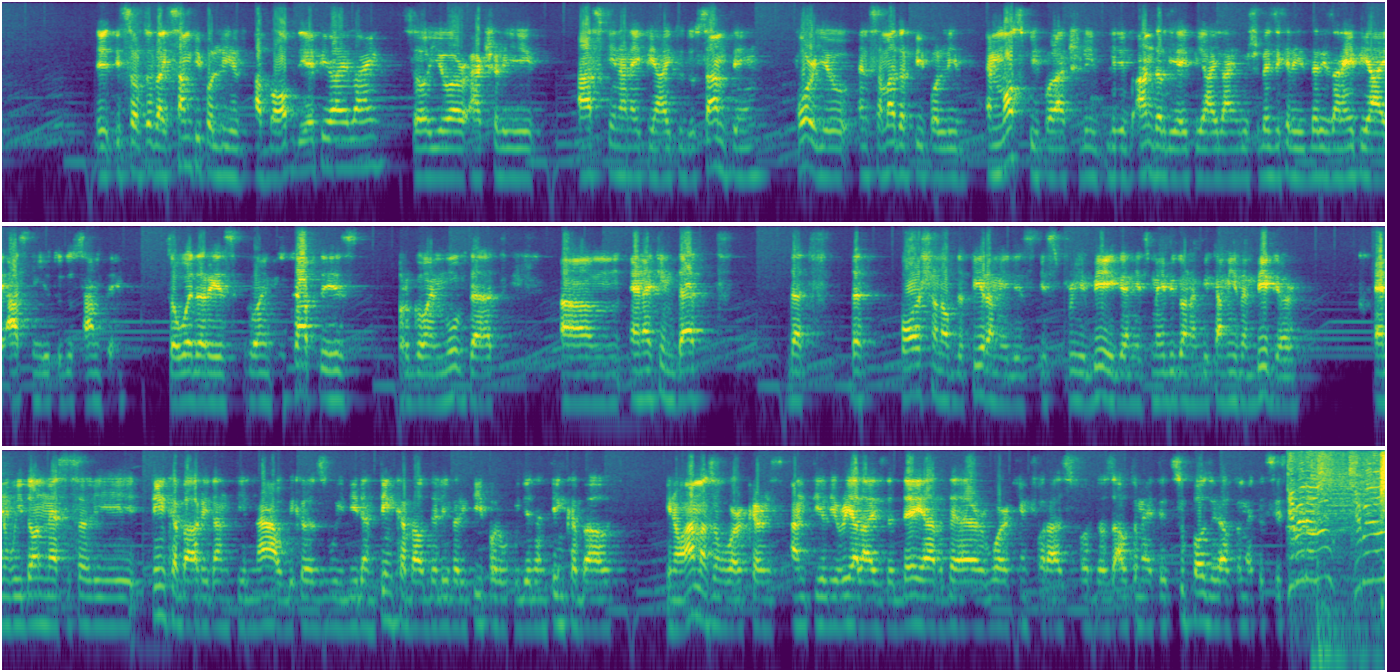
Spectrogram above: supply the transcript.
it's sort of like some people live above the API line. So you are actually asking an API to do something for you, and some other people live, and most people actually live under the API line, which basically there is an API asking you to do something. So whether it's going to tap this or go and move that, um, and I think that that that portion of the pyramid is, is pretty big, and it's maybe going to become even bigger and we don't necessarily think about it until now because we didn't think about delivery people we didn't think about you know amazon workers until you realize that they are there working for us for those automated supposedly automated systems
